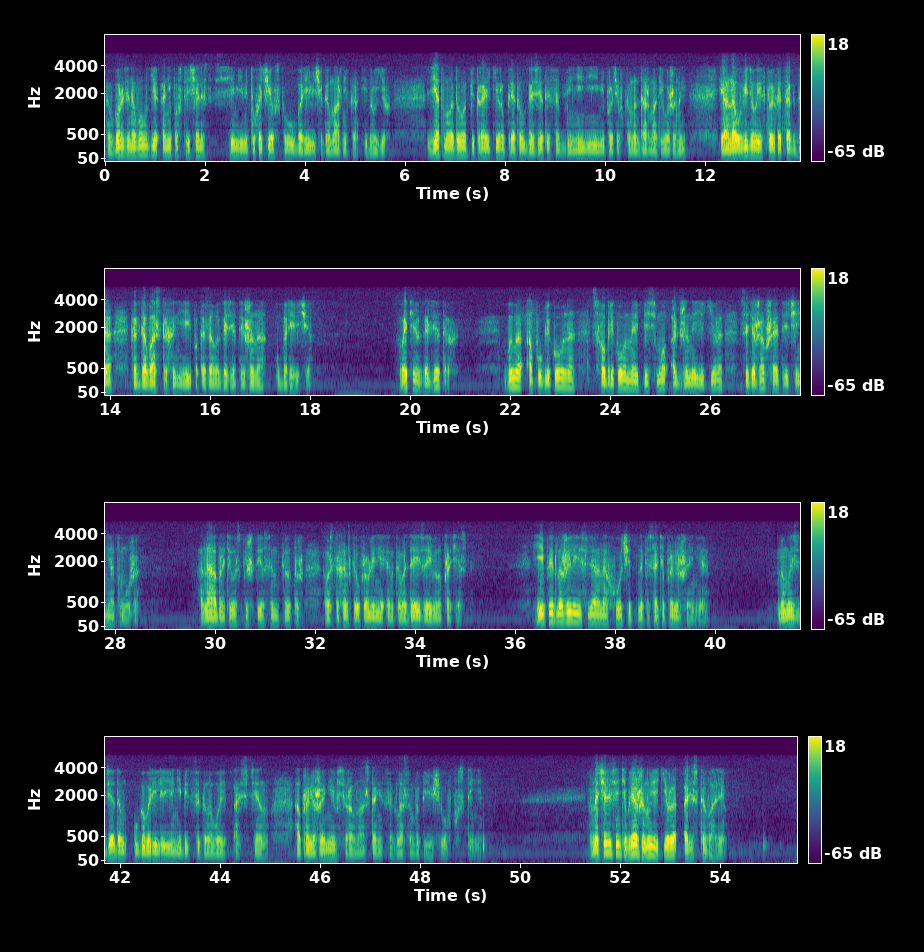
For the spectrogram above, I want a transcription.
В городе на Волге они повстречались с семьями Тухачевского, Убаревича, Гамарника и других. Дед молодого Петра и Кира прятал газеты с обвинениями против командарма от его жены, и она увидела их только тогда, когда в Астрахани ей показала газеты жена Убаревича. В этих газетах было опубликовано сфабрикованное письмо от жены Якира, содержавшее отречение от мужа. Она обратилась, пишет ее сын Петр, в Астраханское управление НКВД и заявила протест. Ей предложили, если она хочет, написать опровержение. Но мы с дедом уговорили ее не биться головой о стену. Опровержение все равно останется глазом вопиющего в пустыне. В начале сентября жену Якира арестовали.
